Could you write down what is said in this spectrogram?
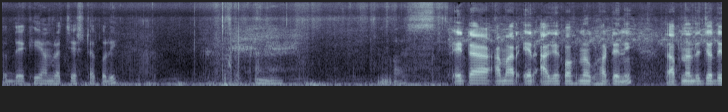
তো দেখি আমরা চেষ্টা করি। এটা আমার এর আগে কখনো ঘটেনি। তো আপনাদের যদি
